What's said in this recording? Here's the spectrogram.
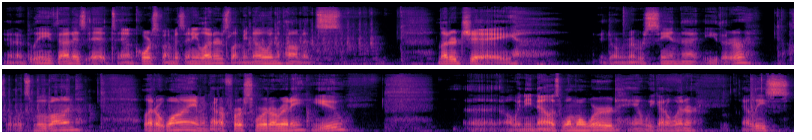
and I believe that is it. And of course, if I miss any letters, let me know in the comments. Letter J. I don't remember seeing that either. So let's move on. Letter Y, and we got our first word already, U. Uh, all we need now is one more word, and we got a winner. At least.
